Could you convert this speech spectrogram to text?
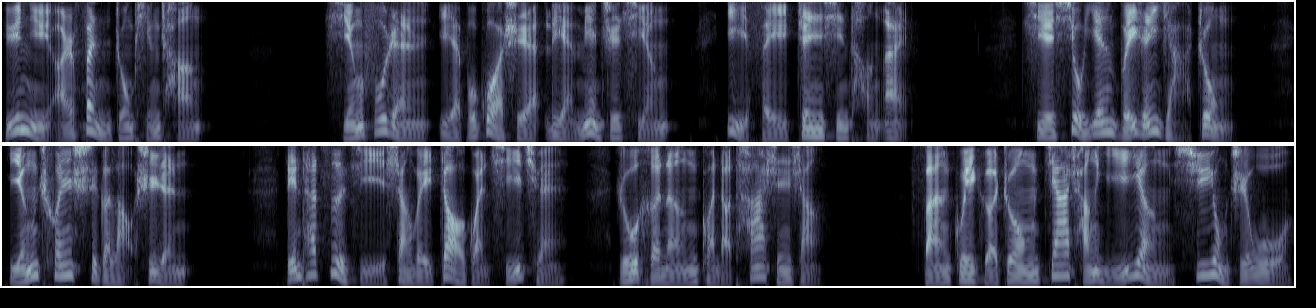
与女儿份中平常，邢夫人也不过是脸面之情，亦非真心疼爱。且秀烟为人雅重，迎春是个老实人，连她自己尚未照管齐全，如何能管到她身上？凡闺阁中家常一应需用之物，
